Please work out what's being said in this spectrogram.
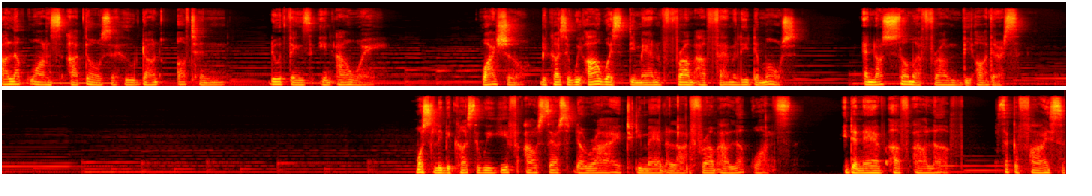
Our loved ones are those who don't often do things in our way. Why so? Because we always demand from our family the most, and not so much from the others. Mostly because we give ourselves the right to demand a lot from our loved ones. In the name of our love, sacrifice,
